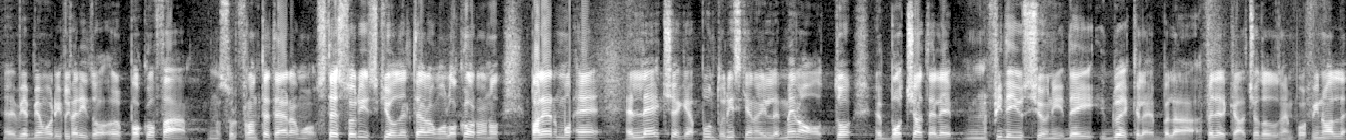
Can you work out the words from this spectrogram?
eh, vi abbiamo riferito poco fa sul fronte Teramo, stesso rischio del Teramo lo corrono Palermo e Lecce che appunto rischiano il meno 8, eh, bocciate le mh, fideiussioni dei due club, la Federcalcio ha dato tempo fino al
